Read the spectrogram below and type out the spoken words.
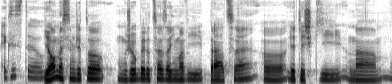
existují. Jo, myslím, že to můžou být docela zajímavé práce. Eh, je těžký na, eh,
